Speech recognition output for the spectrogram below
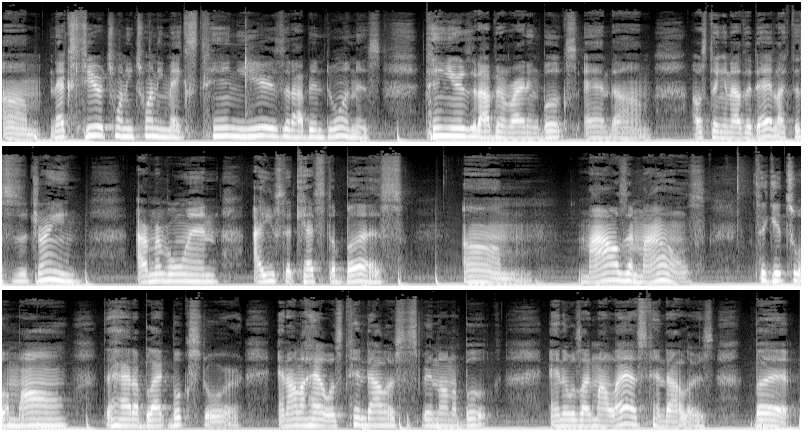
Um, next year 2020 makes 10 years that i've been doing this. 10 years that i've been writing books and um, i was thinking the other day like this is a dream. I remember when i used to catch the bus um, miles and miles to get to a mall that had a black bookstore, and all I had was ten dollars to spend on a book, and it was like my last ten dollars. But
